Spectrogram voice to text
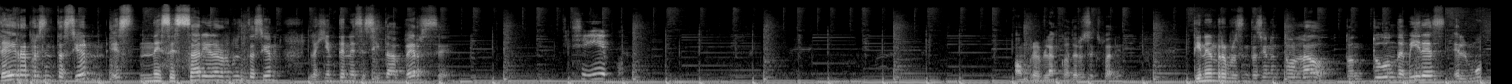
hay representación? Es necesaria la representación. La gente necesita verse. Sí, pues. Hombres blancos heterosexuales. Tienen representación en todos lados. Tú donde mires el mundo.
